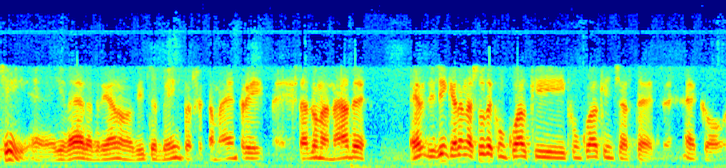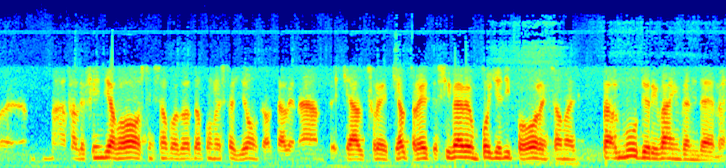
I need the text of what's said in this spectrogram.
Sì, eh, è vero, Adriano lo dice bene, perfettamente, è stata una nada, eh, che era nascuta con qualche, con qualche incertezza, ecco, eh, ma alle fine di agosto, insomma, dopo una stagione altalenante, che al freddo, al freddo, si vede un po' di porre, insomma, dal mood arriva in vendeme.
